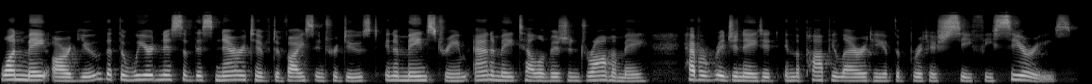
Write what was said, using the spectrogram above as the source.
one may argue that the weirdness of this narrative device introduced in a mainstream anime television drama may have originated in the popularity of the British sci-fi series.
